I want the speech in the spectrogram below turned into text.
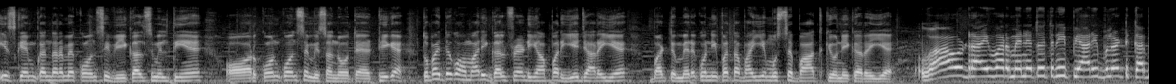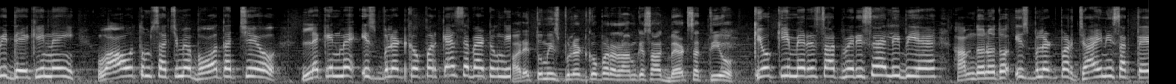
इस गेम के अंदर हमें कौन सी व्हीकल्स मिलती हैं और कौन कौन से मिशन होते हैं, ठीक है? तो भाई देखो, हमारी गर्लफ्रेंड यहाँ पर ये जा रही है बट मेरे को नहीं पता भाई, ये मुझसे बात क्यों नहीं कर रही है? वाह ड्राइवर मैंने तो इतनी प्यारी बुलेट कभी देखी नहीं। वाह तुम सच में बहुत अच्छे हो। लेकिन मैं इस बुलेट के ऊपर कैसे बैठूँगी? अरे तुम इस बुलेट के ऊपर आराम के साथ बैठ सकती हो। क्योंकि मेरे साथ मेरी सहेली भी है। हम दोनों तो इस बुलेट पर जा ही नहीं सकते।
